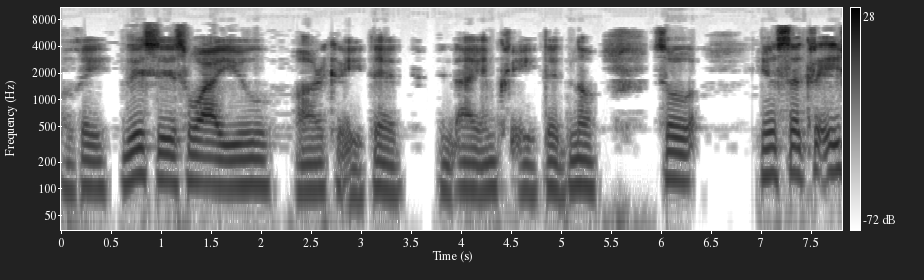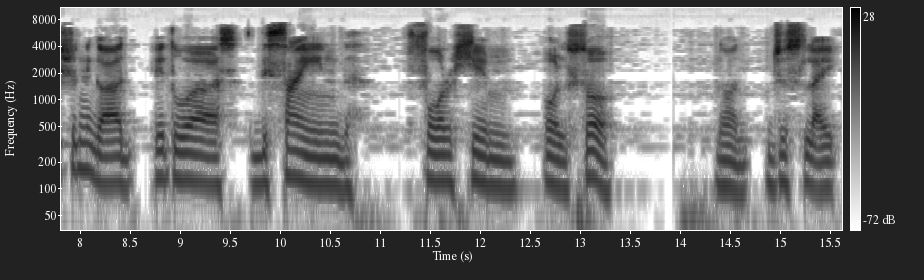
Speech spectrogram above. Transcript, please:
Okay? This is why you are created. And I am created. No? So, yung sa creation ni God, it was designed for Him also. No, just like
